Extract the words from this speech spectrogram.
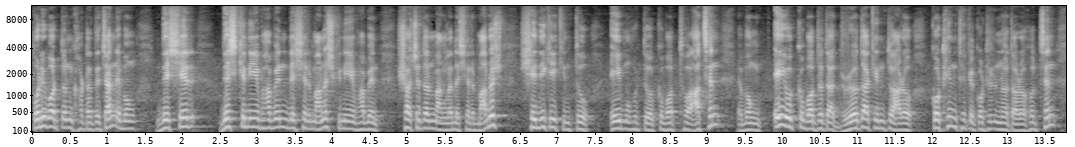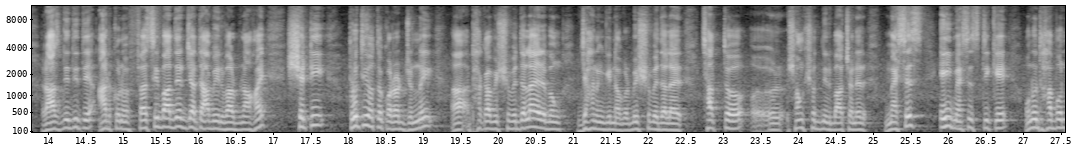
পরিবর্তন ঘটাতে চান এবং দেশের, দেশকে নিয়ে ভাবেন, দেশের মানুষকে নিয়ে ভাবেন, সচেতন বাংলাদেশের মানুষ। সেদিকেই কিন্তু এই মুহূর্তে ঐক্যবদ্ধ আছেন এবং এই ঐক্যবদ্ধতা, দৃঢ়তা কিন্তু আরও কঠিন থেকে কঠিনতর হচ্ছেন। রাজনীতিতে আর কোনো ফ্যাসিবাদের যাতে আবির্ভাব না হয়, সেটি প্রতিহত করার জন্যই ঢাকা বিশ্ববিদ্যালয়ের এবং জাহাঙ্গীরনগর বিশ্ববিদ্যালয়ের ছাত্র সংসদ নির্বাচনের মেসেজ, এই মেসেজটিকে অনুধাবন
